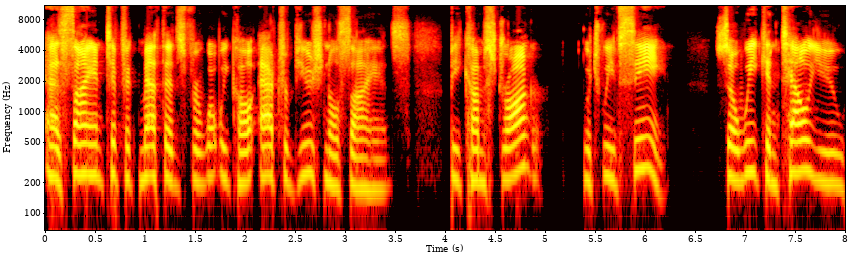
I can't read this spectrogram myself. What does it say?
as scientific methods for what we call attributional science become stronger which we've seen. So we can tell you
